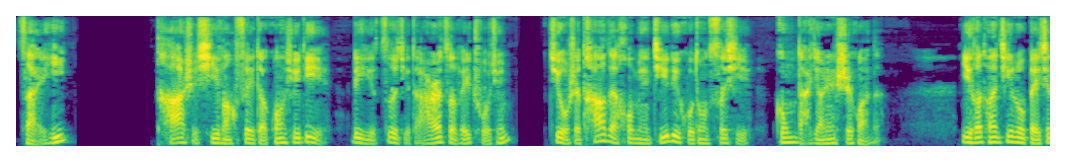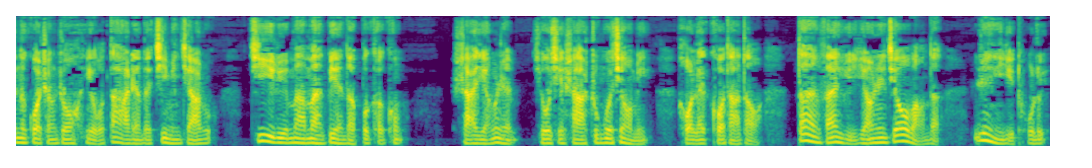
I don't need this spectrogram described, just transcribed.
载一，他是希望废掉光绪帝，立自己的儿子为储君。就是他在后面极力鼓动慈禧攻打洋人使馆的。义和团进入北京的过程中，有大量的饥民加入，纪律慢慢变得不可控，杀洋人，尤其杀中国教民。后来扩大到，但凡与洋人交往的，任意屠掠。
